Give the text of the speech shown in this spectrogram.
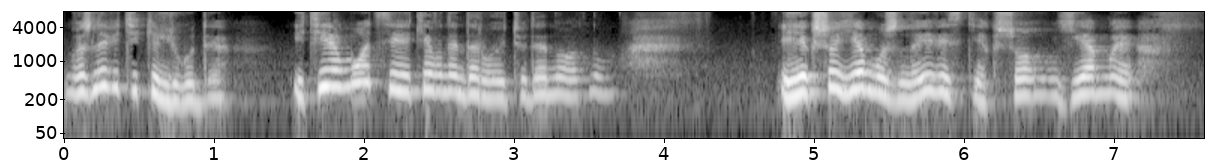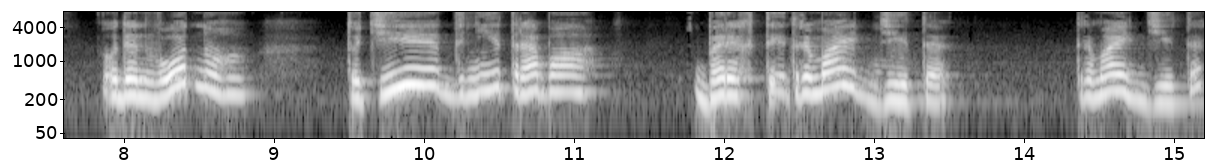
Важливі тільки люди і ті емоції, які вони дарують один одному. І якщо є можливість, якщо є ми один в одного, то ті дні треба берегти. Тримають діти. Тримають діти.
